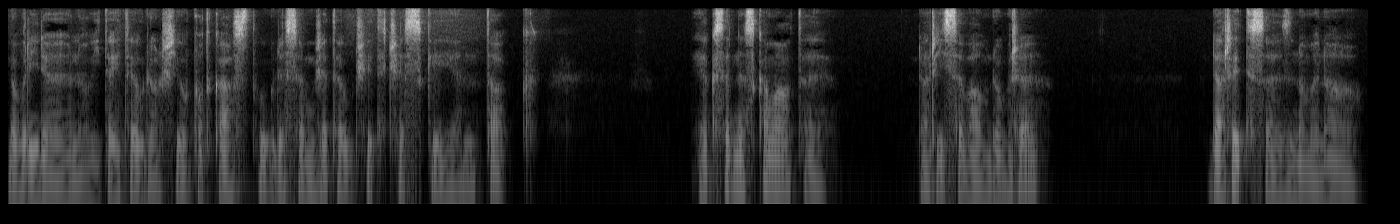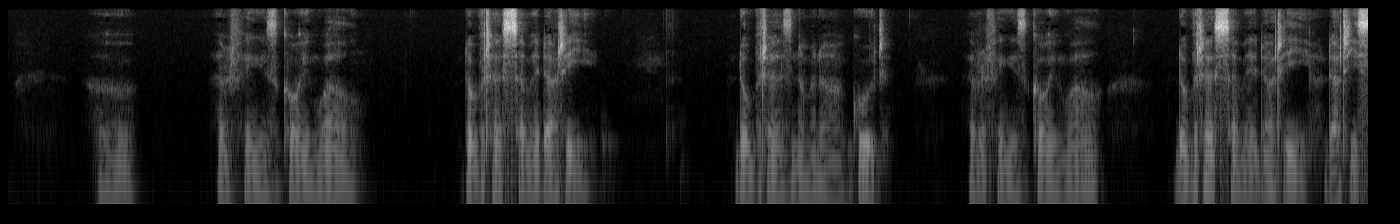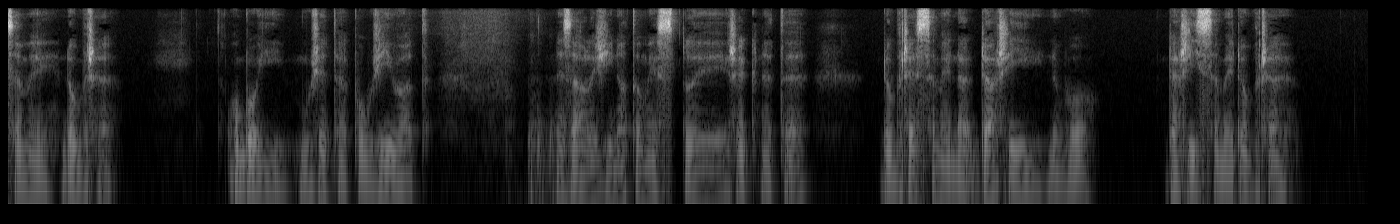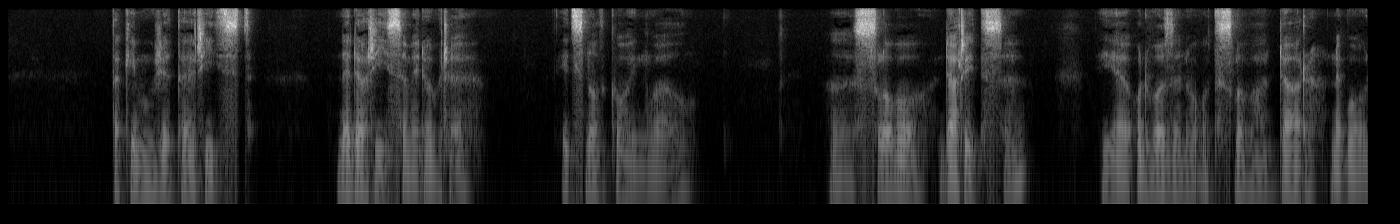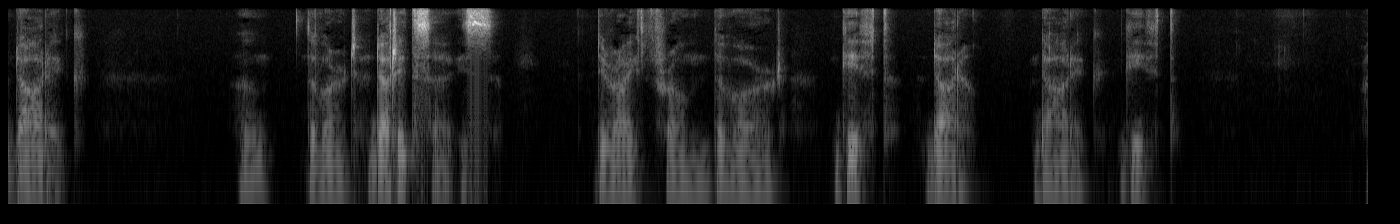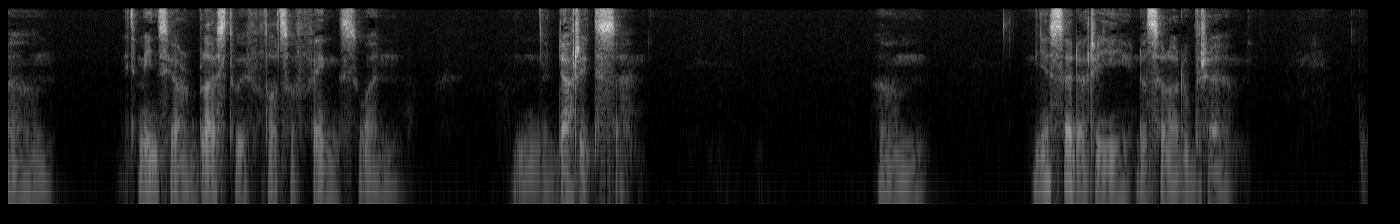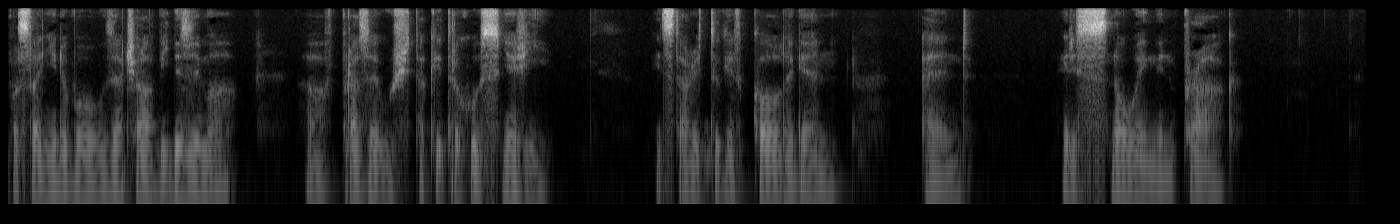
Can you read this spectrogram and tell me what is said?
Dobrý den, vítejte u dalšího podcastu, kde se můžete učit česky jen tak. Jak se dneska máte? Daří se vám dobře? Dařit se znamená uh, everything is going well. Dobře se mi daří. Dobře znamená good. Everything is going well. Dobře se mi daří. Daří se mi dobře. Obojí můžete používat. Nezáleží na tom, jestli řeknete dobře se mi daří nebo daří se mi dobře. Taky můžete říct nedaří se mi dobře. It's not going well. Slovo dařit se je odvozeno od slova dar nebo dárek. The word dařit se is derived from the word gift, dar, dárek, gift. Um, it means you are blessed with lots of things when dařit se. Um, mně se daří docela dobře. Poslední dobou začala být zima a v Praze už taky trochu sněží it started to get cold again and it is snowing in Prague.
